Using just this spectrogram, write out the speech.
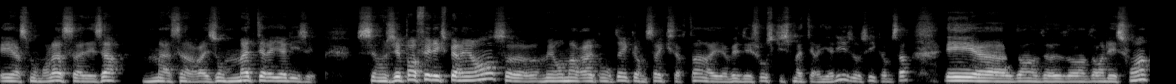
et à ce moment-là, ça les a ça a raison matérialisé. J'ai pas fait l'expérience, euh, mais on m'a raconté comme ça que certains, il y avait des choses qui se matérialisent aussi comme ça, et euh, dans, les soins,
